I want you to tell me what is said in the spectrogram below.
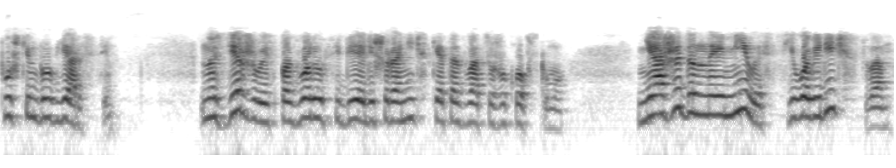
Пушкин был в ярости, но, сдерживаясь, позволил себе лишь иронически отозваться Жуковскому — Неожиданная милость Его Величества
